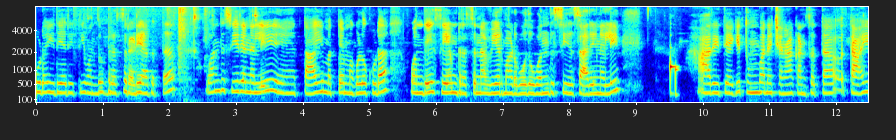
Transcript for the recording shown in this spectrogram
ಕೂಡ ಇದೇ ರೀತಿ ಒಂದು ಡ್ರೆಸ್ ರೆಡಿ ಆಗುತ್ತೆ. ಒಂದು ಸೀರೆಯಲ್ಲಿ ತಾಯಿ ಮತ್ತು ಮಗಳು ಕೂಡ ಒಂದೇ ಸೇಮ್ ಡ್ರೆಸ್ಸನ್ನು ವೇರ್ ಮಾಡ್ಬೋದು ಒಂದು ಸೀ ಸ್ಯಾರಿನಲ್ಲಿ ಆ ರೀತಿಯಾಗಿ ತುಂಬಾ ಚೆನ್ನಾಗಿ ಕಾಣಿಸುತ್ತೆ, ತಾಯಿ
